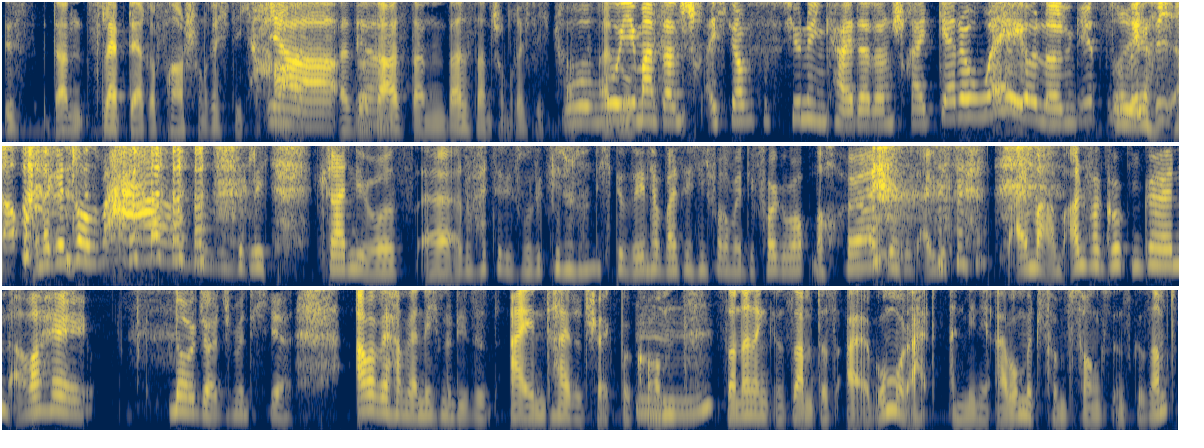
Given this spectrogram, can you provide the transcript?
ist dann slappt der Refrain schon richtig hart. Ja, also ja. da ist dann, das ist dann schon richtig krass. Wo, wo also, jemand dann schreit, ich glaube, es ist Tuning der dann schreit, get away, und dann geht's so Ja. richtig ab. Und dann geht's los. Ah, Das ist wirklich grandios. Äh, Also falls ihr dieses Musikvideo noch nicht gesehen habt, weiß ich nicht, warum ihr die Folge überhaupt noch hört. Ihr hättet eigentlich das einmal am Anfang gucken können, aber hey, no judgment hier. Aber wir haben ja nicht nur diesen einen Titeltrack bekommen, sondern ein gesamtes Album oder halt ein Mini-Album mit fünf Songs insgesamt.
